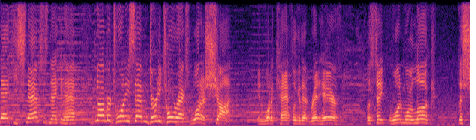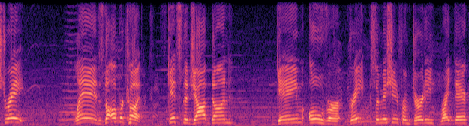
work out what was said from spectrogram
neck. He snaps his neck in half. Number 27, Dirty Thorax. What a shot. And what a calf. Look at that red hair. Let's take one more look. The straight lands the uppercut. Gets the job done. Game over. Great submission from Dirty right there.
